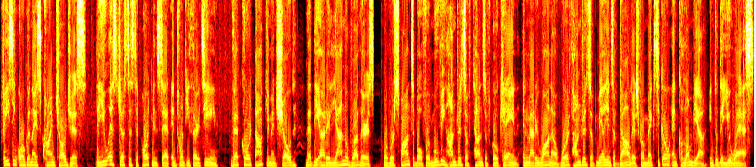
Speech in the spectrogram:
facing organized crime charges. The U.S. Justice Department said in 2013 that court documents showed that the Arellano brothers were responsible for moving hundreds of tons of cocaine and marijuana worth hundreds of millions of dollars from Mexico and Colombia into the US.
